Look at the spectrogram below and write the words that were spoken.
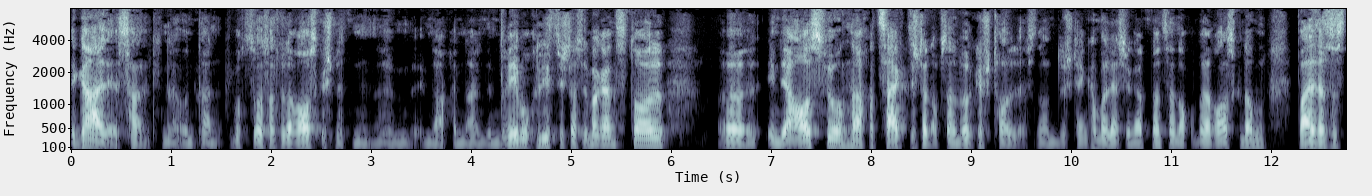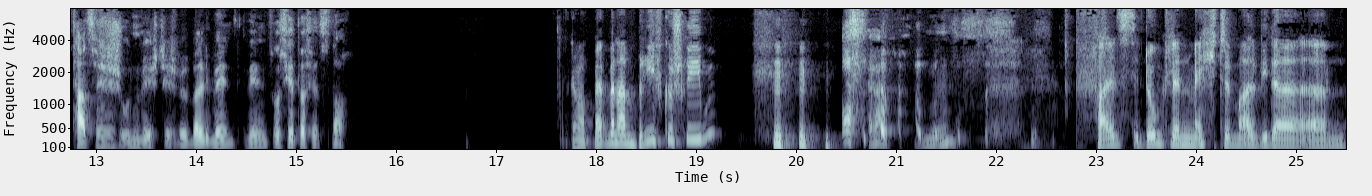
egal ist halt. Ne? Und dann wird sowas halt wieder rausgeschnitten im, im Nachhinein. Im Drehbuch liest sich das immer ganz toll. Äh, in der Ausführung nachher zeigt sich dann, ob es dann wirklich toll ist. Ne? Und ich denke mal, deswegen hat man es dann auch immer rausgenommen, weil das ist tatsächlich unwichtig. Weil wen, wen interessiert das jetzt noch? Genau, Batman hat einen Brief geschrieben. Ja. Falls die dunklen Mächte mal wieder ähm,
